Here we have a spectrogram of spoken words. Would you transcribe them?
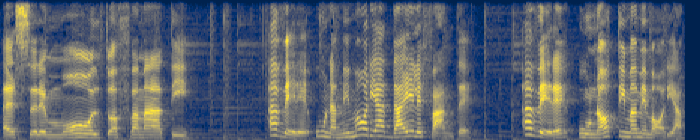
Essere molto affamati. Avere una memoria da elefante. Avere un'ottima memoria.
